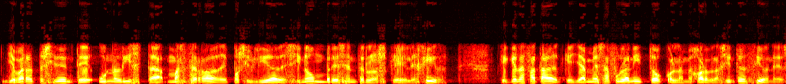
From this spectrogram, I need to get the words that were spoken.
llevar al presidente una lista más cerrada de posibilidades y nombres entre los que elegir. Que queda fatal que llames a fulanito con la mejor de las intenciones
